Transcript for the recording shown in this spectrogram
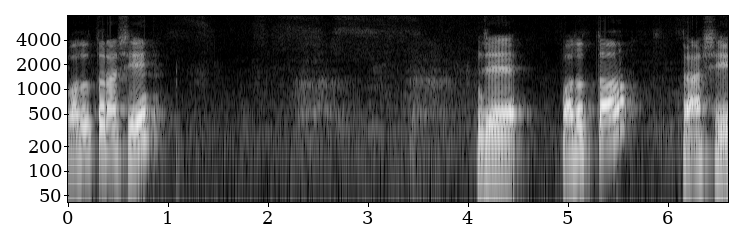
পদত্ব রাশি যে প্রদত্ত রাশি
